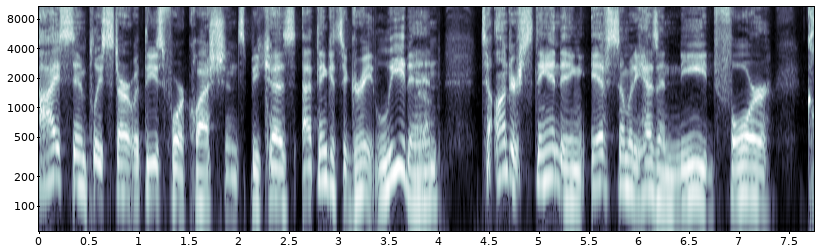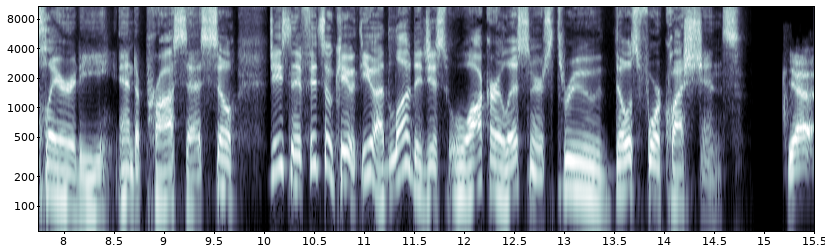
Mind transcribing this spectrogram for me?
I simply start with these four questions because I think it's a great lead in to understanding if somebody has a need for clarity and a process. So, Jason, if it's okay with you, I'd love to just walk our listeners through those four questions. Yeah.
